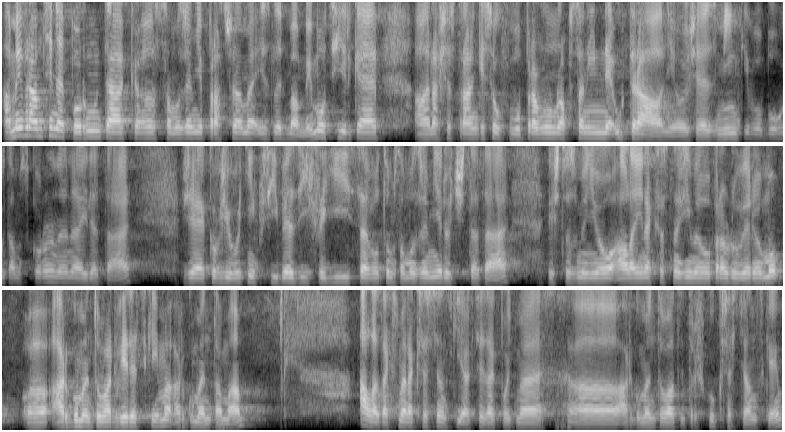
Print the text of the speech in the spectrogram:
A my v rámci Nepornu tak eh, samozřejmě pracujeme i s lidmi mimo církev a naše stránky jsou opravdu napsané neutrálně, že zmínky o Bohu tam skoro nenajdete, že jako v životních příbězích lidí se o tom samozřejmě dočtete, když to zmiňují, ale jinak se snažíme opravdu vědomo eh, argumentovat vědeckýma argumentama. Ale tak jsme na křesťanské akci, tak pojďme uh, argumentovat i trošku křesťansky.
